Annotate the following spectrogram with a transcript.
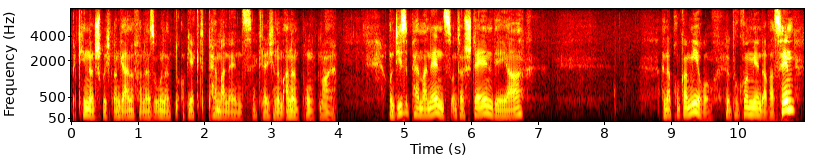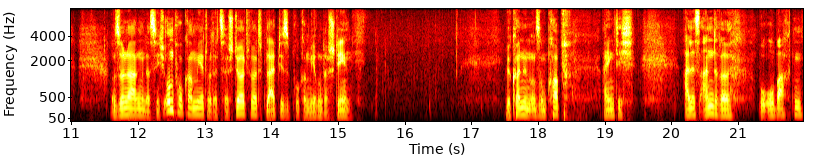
Bei Kindern spricht man gerne von der sogenannten Objektpermanenz. Erkläre ich an einem anderen Punkt mal. Und diese Permanenz unterstellen wir ja einer Programmierung. Wir programmieren da was hin und solange das nicht umprogrammiert oder zerstört wird, bleibt diese Programmierung da stehen. Wir können in unserem Kopf eigentlich alles andere beobachten,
